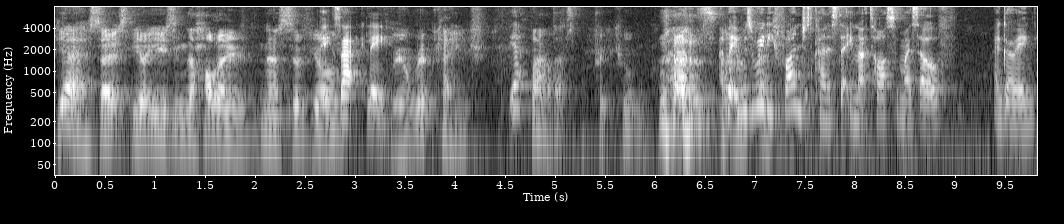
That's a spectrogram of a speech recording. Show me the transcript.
Yeah. So it's, you're using the hollowness of your Exactly. your rib cage. Yeah. Wow, that's pretty cool. Um, but it was really fun just kind of setting that task for myself and going,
